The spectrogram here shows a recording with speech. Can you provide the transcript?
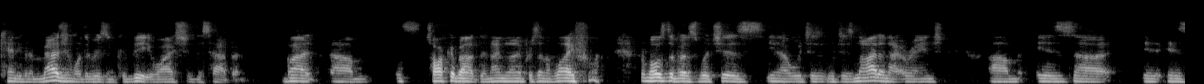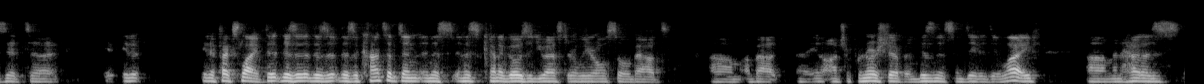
can't even imagine what the reason could be. Why should this happen? But um, let's talk about the 99% of life for most of us, which is you know which is which is not in that range, um, is uh, is it, uh, it it affects life. There's a there's a there's a concept in, in this and this kind of goes that you asked earlier also about um, about uh, you know entrepreneurship and business and day to day life, um, and how does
